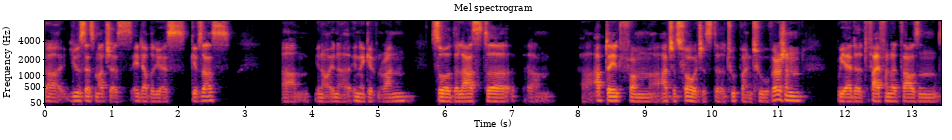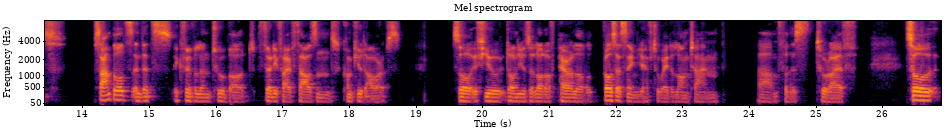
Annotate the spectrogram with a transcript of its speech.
uh, use as much as AWS gives us, um, you know, in a in a given run. So the last uh, um, uh, update from ARCHS4, which is the 2.2 version, we added 500,000 samples, and that's equivalent to about 35,000 compute hours. So if you don't use a lot of parallel processing, you have to wait a long time um, for this to arrive. So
